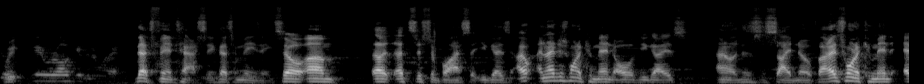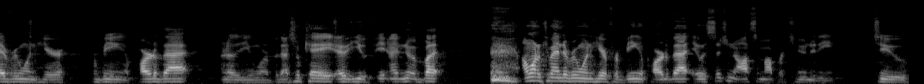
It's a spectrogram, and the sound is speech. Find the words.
They, they were all given away. That's fantastic. That's amazing. So um, uh, that's just a blast that you guys. I, and I just want to commend all of you guys. I know this is a side note, but I just want to commend everyone here for being a part of that. I know that you weren't, but that's okay. Uh, you, I know, but I want to commend everyone here for being a part of that. It was such an awesome opportunity to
